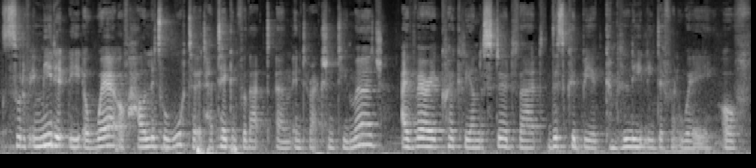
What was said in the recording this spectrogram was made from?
sort of immediately aware of how little water it had taken for that um, interaction to emerge. I very quickly understood that this could be a completely different way of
